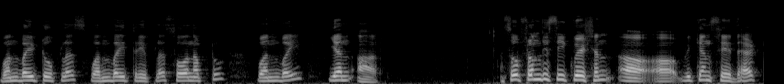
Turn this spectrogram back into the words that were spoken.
1 by 2 plus 1 by 3 plus so on up to 1 by nr. So, from this equation uh, uh, we can say that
